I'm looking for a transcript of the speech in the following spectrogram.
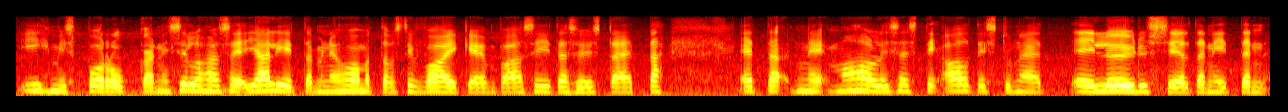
ihmisporukka, niin silloinhan se jäljittäminen on huomattavasti vaikeampaa siitä syystä, että, että ne mahdollisesti altistuneet ei löydy sieltä niiden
